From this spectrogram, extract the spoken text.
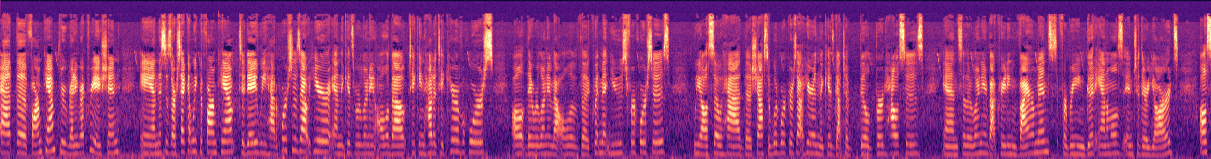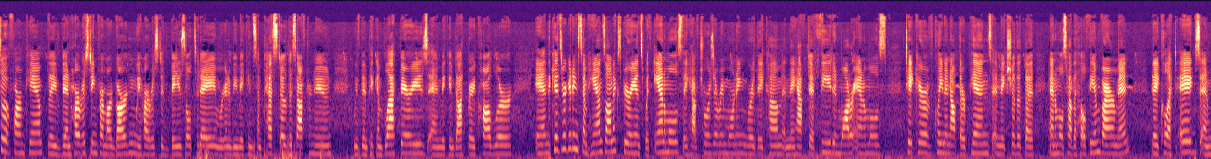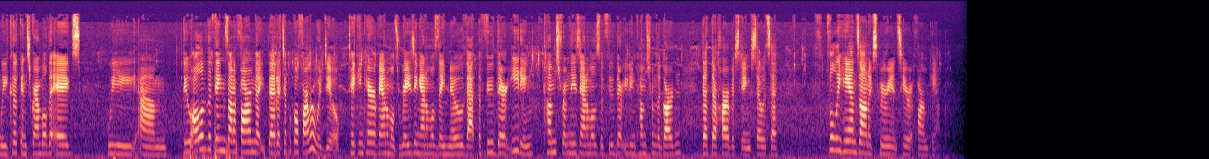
at the farm camp through Redding Recreation and this is our second week of farm camp. Today we had horses out here and the kids were learning all about taking how to take care of a horse. All They were learning about all of the equipment used for horses. We also had the Shasta woodworkers out here and the kids got to build bird houses and so they're learning about creating environments for bringing good animals into their yards. Also at farm camp, they've been harvesting from our garden. We harvested basil today and we're going to be making some pesto this afternoon. We've been picking blackberries and making blackberry cobbler. And the kids are getting some hands-on experience with animals. They have chores every morning where they come and they have to feed and water animals, take care of cleaning out their pens and make sure that the animals have a healthy environment. They collect eggs and we cook and scramble the eggs. We um, do all of the things on a farm that, that a typical farmer would do. Taking care of animals, raising animals. They know that the food they're eating comes from these animals. The food they're eating comes from the garden that they're harvesting. So it's a fully hands-on experience here at farm camp.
